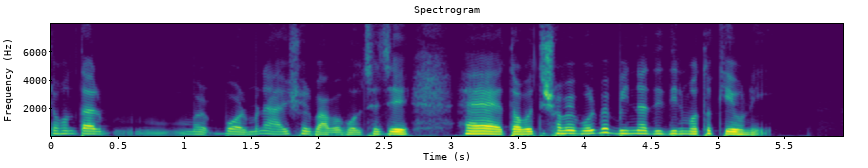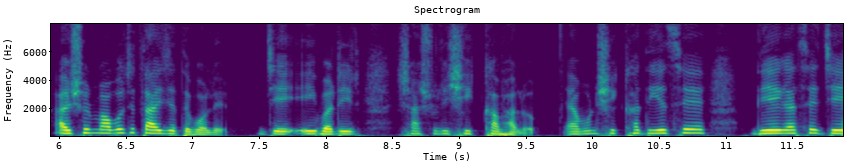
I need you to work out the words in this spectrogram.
তখন তার বর মানে আয়ুষের বাবা বলছে যে হ্যাঁ তবে তো সবাই বলবে, বিনা দিদির মতো কেউ নেই। আয়ুষের মা বলছে, তাই যেতে বলে যে, এই বাড়ির শাশুড়ি শিক্ষা ভালো। এমন শিক্ষা দিয়েছে, দিয়ে গেছে যে,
